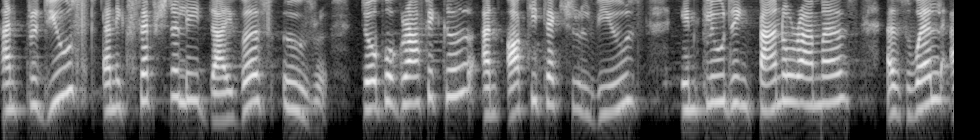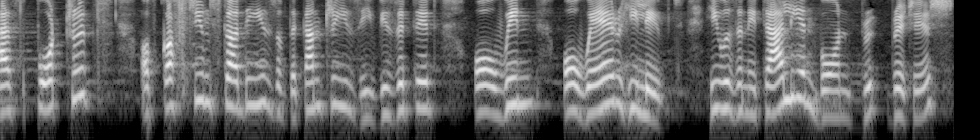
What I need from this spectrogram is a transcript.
and produced an exceptionally diverse oeuvre topographical and architectural views, including panoramas as well as portraits of costume studies of the countries he visited or when or where he lived. He was an Italian born Br- British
